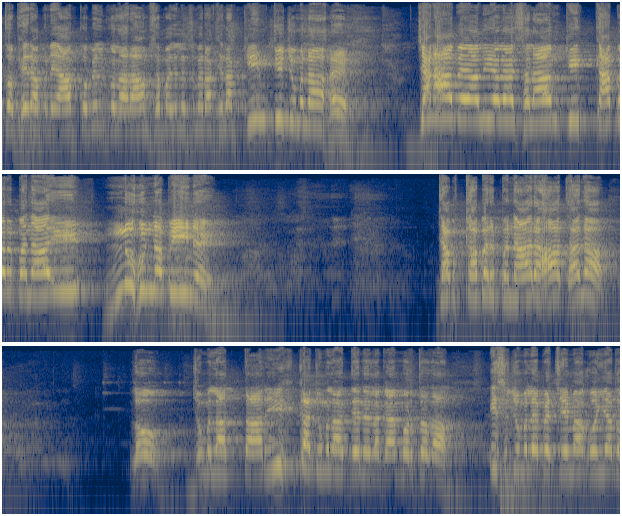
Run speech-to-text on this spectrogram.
तो फिर अपने आप को बिल्कुल आराम से मजलिस में रखना कीमती जुमला है। जनाब अली सलाम की कब्र बनाई नूह नबी ने। जब कब्र बना रहा था ना, लो जुमला तारीख का जुमला देने लगा है मुर्तजा। इस जुमले पे चेमा गोइया तो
